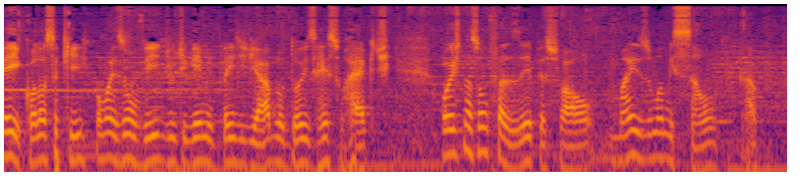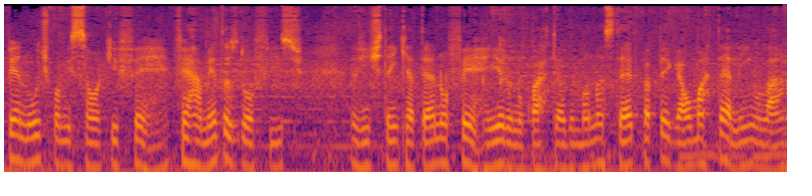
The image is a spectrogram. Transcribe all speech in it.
Ei, Colosso aqui com mais um vídeo de gameplay de Diablo 2 Resurrect. Hoje nós vamos fazer, pessoal, mais uma missão, a penúltima missão aqui, fer Ferramentas do Ofício. A gente tem que ir até no ferreiro, no quartel do monastério, para pegar o martelinho lá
